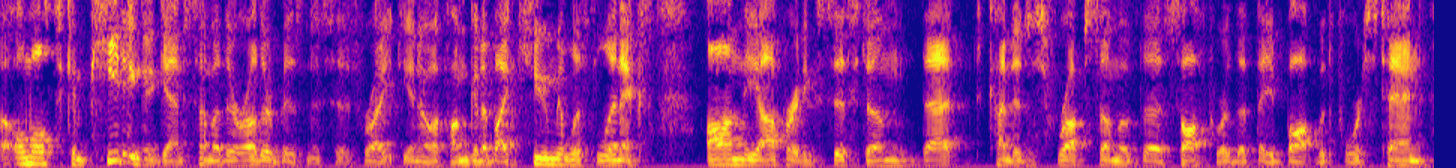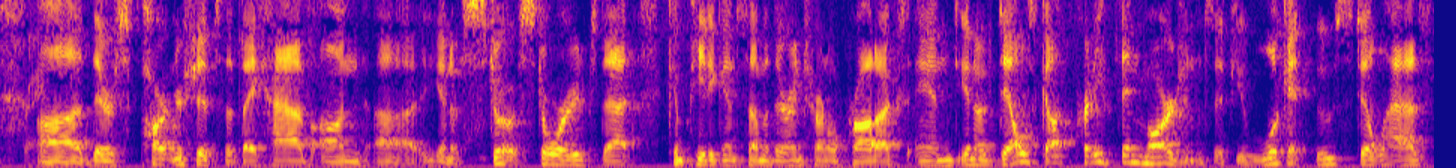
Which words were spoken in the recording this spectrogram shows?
almost competing against some of their other businesses, right? You know, if I'm going to buy Cumulus Linux on the operating system, that kind of disrupts some of the software that they bought with Force 10. Right. Uh, there's partnerships that they have on, uh, you know, sto- storage that compete against some of their internal products. And, you know, Dell's got pretty thin margins. If you look at who still has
